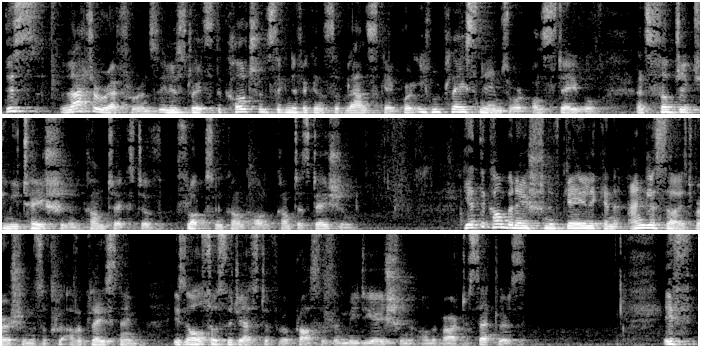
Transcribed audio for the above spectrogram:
This latter reference illustrates the cultural significance of landscape where even place names were unstable and subject to mutation in context of flux and con- uh, contestation. Yet the combination of Gaelic and anglicised versions of, of a place name is also suggestive of a process of mediation on the part of settlers. If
